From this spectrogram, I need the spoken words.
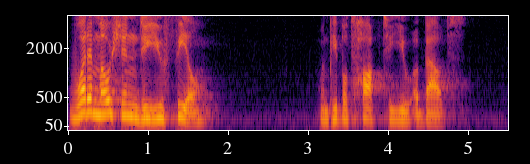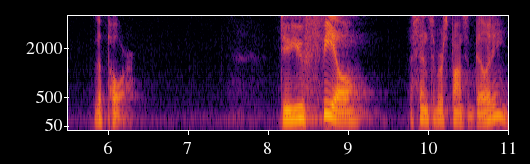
what emotion do you feel when people talk to you about the poor? Do you feel a sense of responsibility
